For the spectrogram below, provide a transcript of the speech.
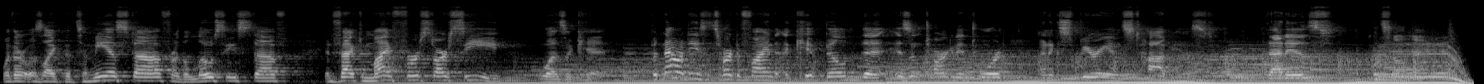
Whether it was like the Tamiya stuff or the Losi stuff. In fact, my first RC was a kit. But nowadays it's hard to find a kit build that isn't targeted toward an experienced hobbyist. That is, until now.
